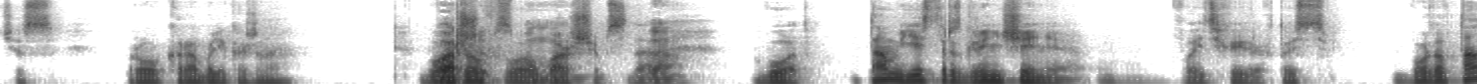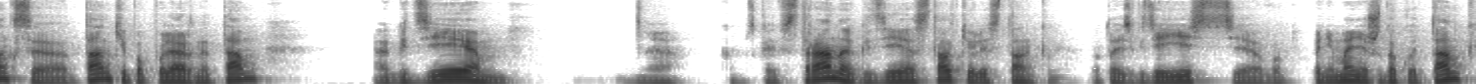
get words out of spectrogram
сейчас про корабли, как же она? World of Warships. Warships, да. Да. Вот. Там есть разграничения в этих играх. То есть World of Tanks, э, танки популярны там, э, где, как бы сказать, в странах, где сталкивались с танками. Ну, то есть где есть вот понимание, что такое танк,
